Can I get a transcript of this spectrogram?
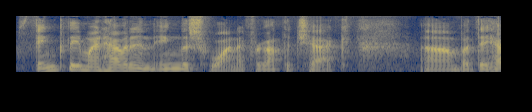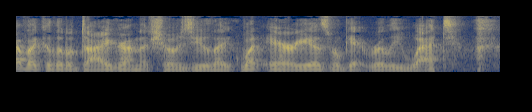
think they might have it in an English one. I forgot to check, um, but they have like a little diagram that shows you like what areas will get really wet,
